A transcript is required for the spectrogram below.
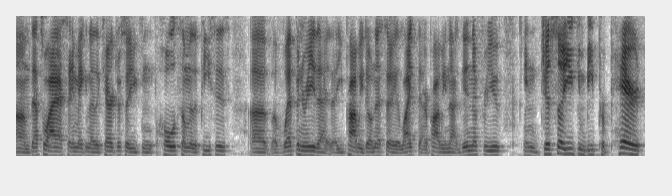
Um, that's why I say make another character so you can hold some of the pieces of, of weaponry that, that you probably don't necessarily like that are probably not good enough for you. And just so you can be prepared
